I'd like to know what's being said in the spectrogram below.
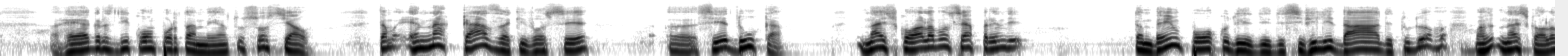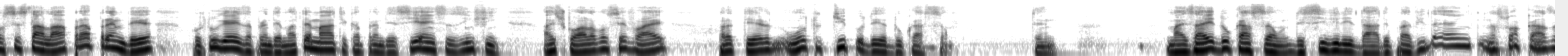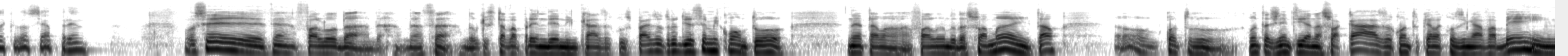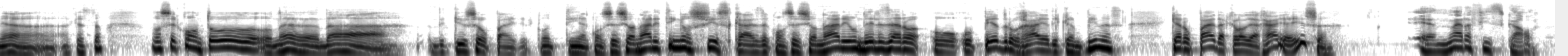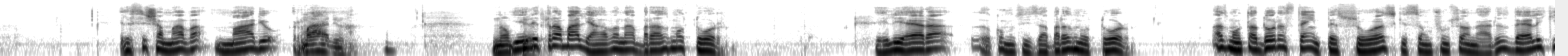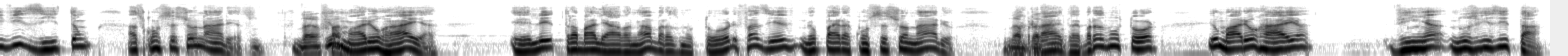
regras de comportamento social. Então, é na casa que você uh, se educa. Na escola, você aprende também um pouco de, de, de, civilidade, tudo, mas na escola você está lá para aprender português, aprender matemática, aprender ciências, enfim. A escola você vai para ter um outro tipo de educação. Entende? Mas a educação de civilidade para a vida é na sua casa que você aprende. Você né, falou da, da, dessa, do que estava aprendendo em casa com os pais. Outro dia você me contou, né? Estava falando da sua mãe e tal. Oh, quanto, quanta gente ia na sua casa, quanto que ela cozinhava bem, né? A questão. Você contou, né? Da de que o seu pai tinha concessionária e tinha os fiscais da concessionária, e um deles era o, o, Pedro Raia de Campinas, que era o pai da Cláudia Raia, é isso? É, não era fiscal. Ele se chamava Mário Raia. Mário. Não, e Pedro. ele trabalhava na Brasmotor. Ele era, como se diz, a Brasmotor. As montadoras têm pessoas que são funcionários dela e que visitam as concessionárias. E o Mário Raia, ele trabalhava na Brasmotor e fazia. Meu pai era concessionário da, Brasmotor. da Brasmotor. E o Mário Raia vinha nos visitar.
